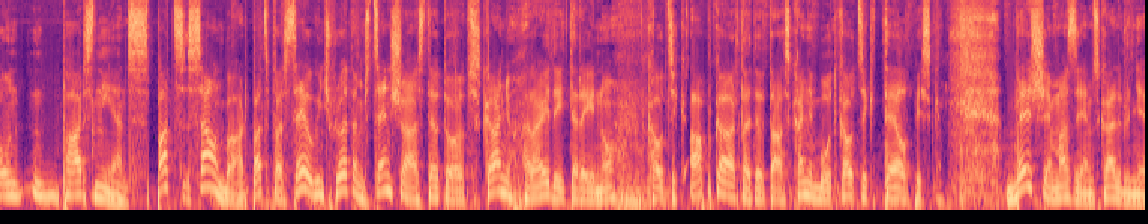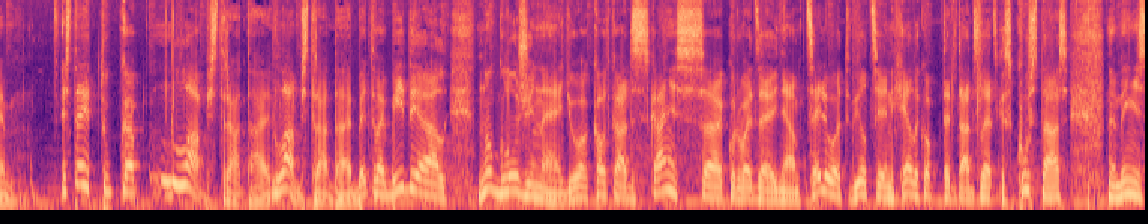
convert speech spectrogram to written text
un pāris nianses. Pats soundbar pats par sevi, viņš, protams, cenšas tev to skaņu raidīt arī nu, kaut cik apkārt, lai tā skaņa būtu kaut cik telpiska. Bez šiem maziem skaļruņiem Es teiktu, ka labi strādāja, labi strādāja, bet vai bija ideāli? Nu, gluži nē, jo kaut kādas skaņas, kur vajadzēja viņām ceļot, vilcieni, helikopteri, tādas lietas, kas kustās, viņas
